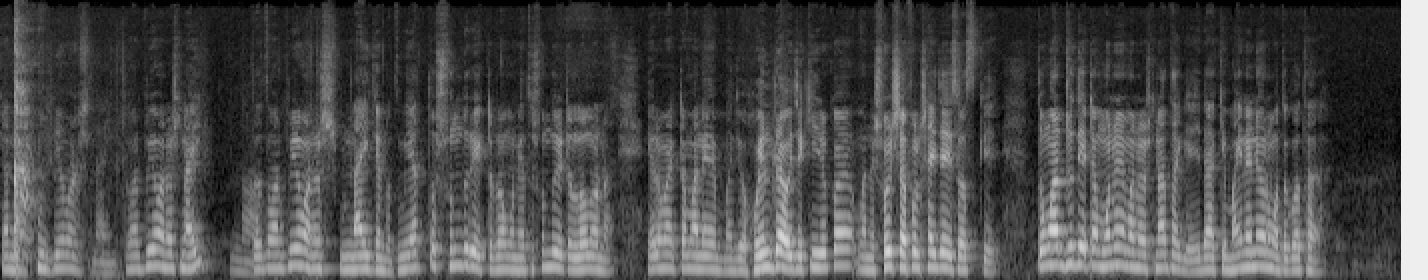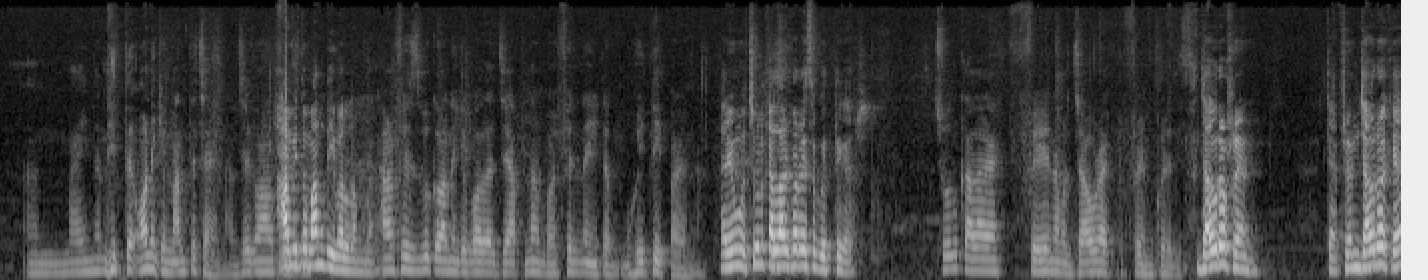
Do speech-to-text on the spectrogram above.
কেন? প্রিয় মানুষ নাই। তোমার প্রিয় মানুষ নাই? তো তোমার প্রিয় মানুষ নাই কেন? তুমি এত সুন্দরী একটা রমণী এত সুন্দরী একটা ললনা এরকম একটা মানে মানে যে হোয়েল দেওয়া হয়েছে কীরকম মানে সরিষা ফুল সাইজাইছো আজকে। তোমার যদি এটা মনের মানুষ না থাকে এটা কি মাইনা নেওয়ার মতো কথা? মাইনা নিতে অনেকে মানতে চায় না। যেরকম আমি তো মানতেই পারলাম না। আমার ফেসবুকে অনেকে বলে যে আপনার বয়ফ্রেন্ড নেই এটা হইতেই পারে না। আরে মো চুল কালার করাইছো কই থেকে চুল কালার এক ফ্রেন্ড আমার যাওরা একটা ফ্রেন্ড করে দিচ্ছে যাওরা ফ্রেন্ড কে ফ্রেন্ড যাওরা কে?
